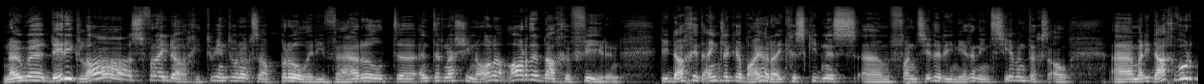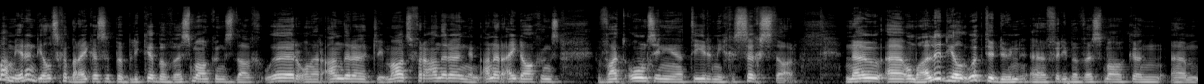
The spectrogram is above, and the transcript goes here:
Nou uh, Derek laas Vrydag, die 22 April het die wêreld uh, internasionale aardedag gevier en die dag het eintlik 'n baie ryk geskiedenis um, van sedert die 1970s al. Uh, maar die dag word maar meerendeels gebruik as 'n publieke bewusmakingsdag oor onder andere klimaatsverandering en ander uitdagings wat ons en die natuur in die gesig staar. Nou uh, om hulle deel ook te doen uh, vir die bewusmaking um,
